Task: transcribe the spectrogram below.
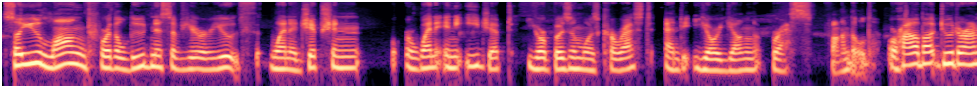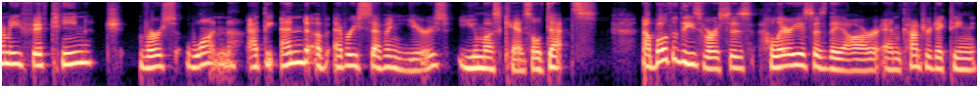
So you longed for the lewdness of your youth, when Egyptian or when in Egypt your bosom was caressed and your young breasts fondled. Or how about Deuteronomy 15, verse 1? At the end of every seven years, you must cancel debts. Now, both of these verses, hilarious as they are and contradicting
